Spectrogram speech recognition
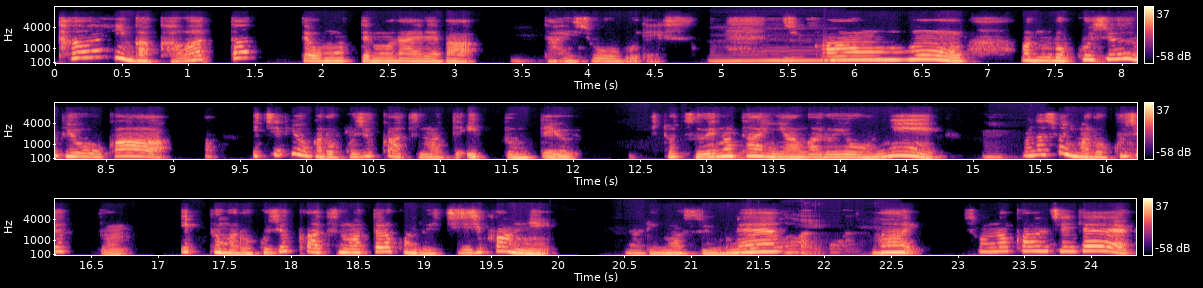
単位が変わったって思ってもらえれば大丈夫です。うん時間も、あの、60秒が、あ1秒が60回集まって1分っていう、一つ上の単位に上がるように、うん同じようにまあ60分、1分が60回集まったら今度1時間になりますよね。はい。はい。そんな感じで、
